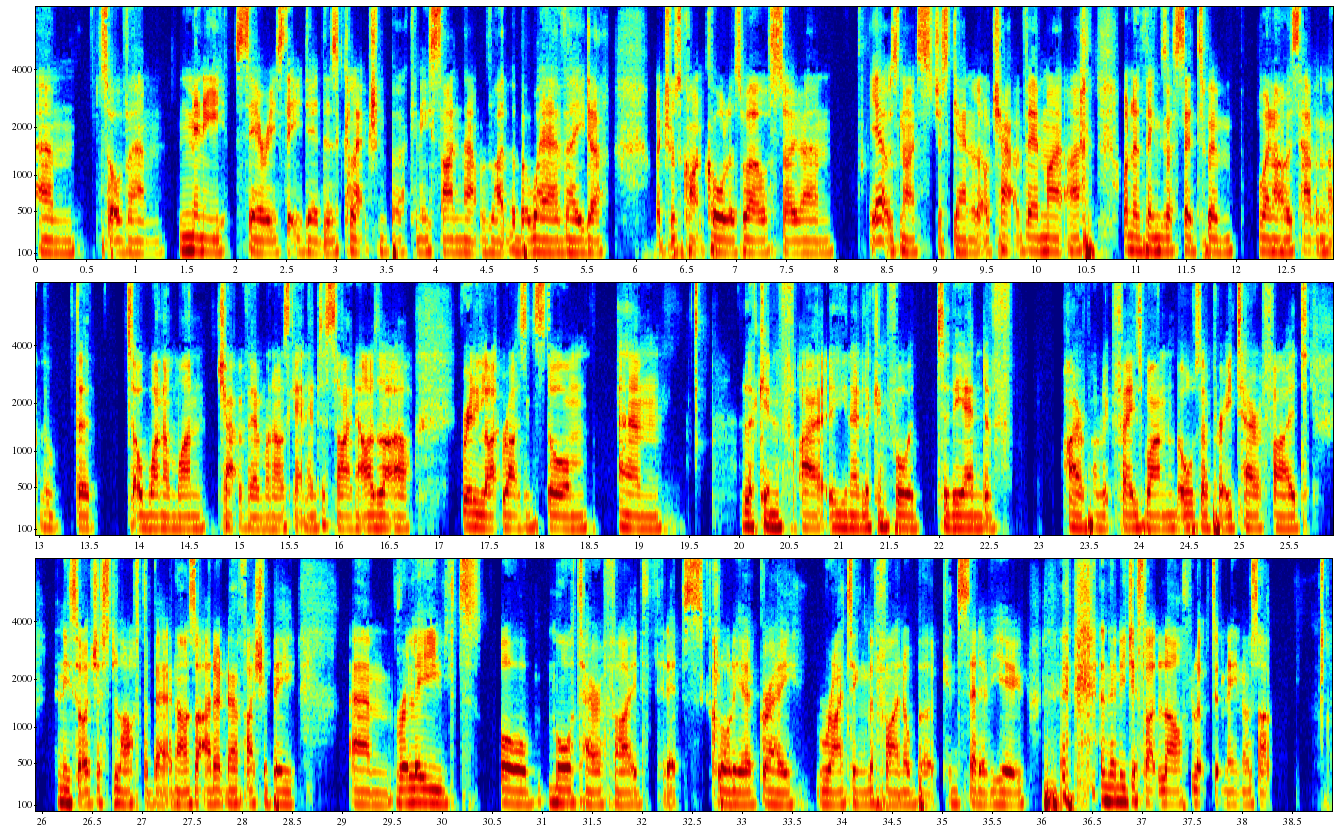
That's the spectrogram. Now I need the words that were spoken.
Um, sort of um, mini series that he did. There's a collection book, and he signed that with like the Beware Vader, which was quite cool as well. So um, yeah, it was nice just getting a little chat with him. I, I, one of the things I said to him when I was having like the, the sort of one-on-one chat with him when I was getting him to sign it, I was like, oh, really like Rising Storm. Um, looking, uh, you know, looking forward to the end of High Republic Phase One, but also pretty terrified. And he sort of just laughed a bit, and I was like, I don't know if I should be um, relieved or more terrified that it's Claudia Gray writing the final book instead of you. and then he just like laughed, looked at me, and I was like,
